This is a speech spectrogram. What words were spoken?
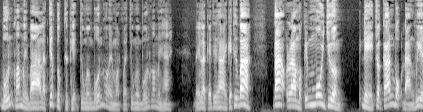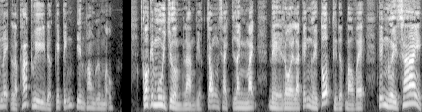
4 khóa 13 là tiếp tục thực hiện Trung ương 4 khóa 11 và Trung ương 4 khóa 12. Đấy là cái thứ hai. Cái thứ ba, tạo ra một cái môi trường để cho cán bộ đảng viên ấy là phát huy được cái tính tiên phong gương mẫu có cái môi trường làm việc trong sạch lành mạnh để rồi là cái người tốt thì được bảo vệ cái người sai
